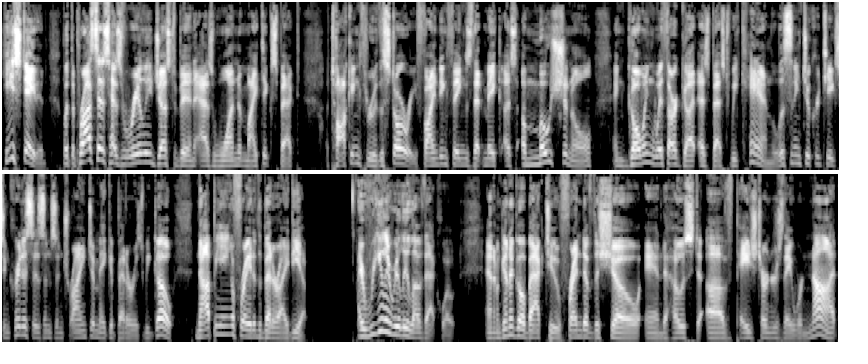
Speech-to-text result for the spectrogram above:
He stated, but the process has really just been, as one might expect, talking through the story, finding things that make us emotional, and going with our gut as best we can, listening to critiques and criticisms and trying to make it better as we go, not being afraid of the better idea. I really, really love that quote. And I'm going to go back to friend of the show and host of Page Turners They Were Not,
